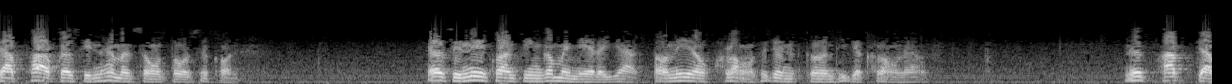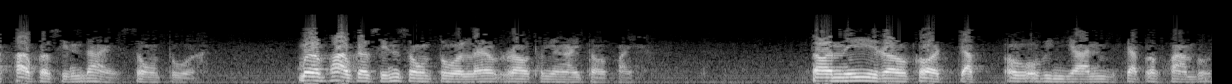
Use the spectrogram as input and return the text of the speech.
จับภาพกระสินให้มันทรงตัวซะก่อนแล้วสินนี้ความจริงก็ไม่มีอะไรยาก ตอนนี้เราคล่องซะจนเกินที่จะคล่องแล้ว นึกภาพจับภาพกระสินได้ทรงตัว เมื่อภาพกระสินทรงตัวแล้วเราทำยังไงต่อไป ตอนนี้เราก็จับเอาวิญญาณจับเอาความรู้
